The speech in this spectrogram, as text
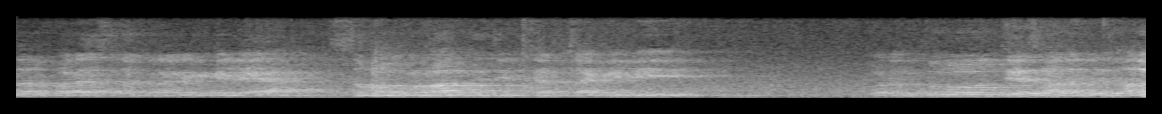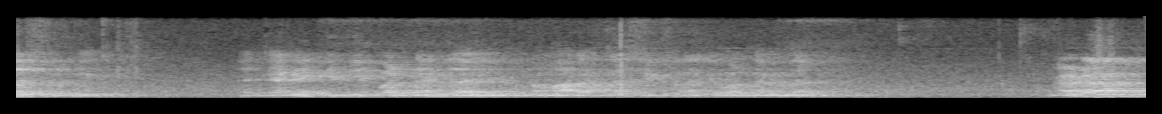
तर बऱ्याच तक्रारी केल्या सभागृहात त्याची चर्चा केली परंतु ते झालं ते झालं शेवटी. त्याच्याने किती बदनामी झाली? पूर्ण महाराष्ट्रात शिक्षणाची बदनामी झाली. मॅडम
